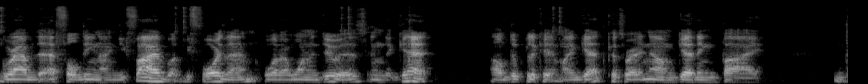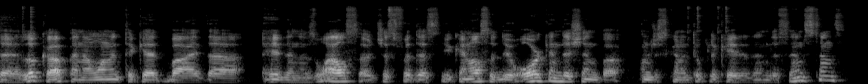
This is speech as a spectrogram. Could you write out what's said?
grab the FLD95 but before then what I want to do is in the get I'll duplicate my get because right now I'm getting by the lookup and I wanted to get by the hidden as well. So just for this you can also do or condition but I'm just going to duplicate it in this instance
